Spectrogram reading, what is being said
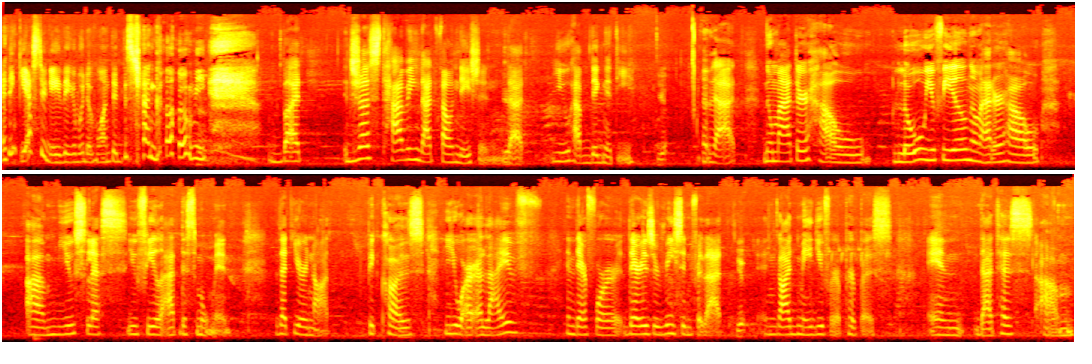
I think yesterday they would have wanted to strangle me. But just having that foundation Yeah. that you have dignity, Yeah. that no matter how low you feel, no matter how um, useless you feel at this moment, that you're not because you are alive and therefore there is a reason for that. Yep. And God made you for a purpose. And that has um,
